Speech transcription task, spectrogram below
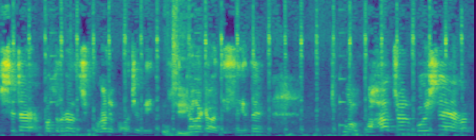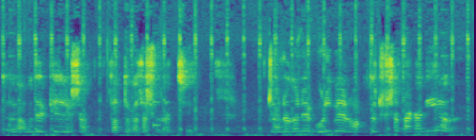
সেটা পত্রকার ওখানে পাওয়া যাবে। জি। কারা কারা দিচ্ছে এতে মহাজন বসে এখন আমাদেরকে সব তত্ত্ব কথা শোনাচ্ছে। জনগণের গরিবের রক্ত চুষা টাকা নিয়ে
